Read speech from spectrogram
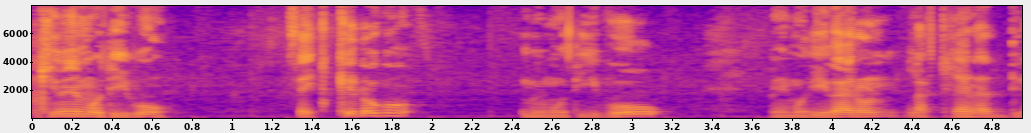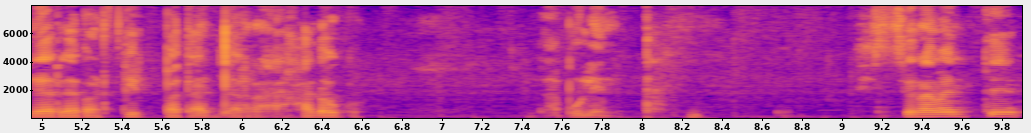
¿Qué me motivó? ¿Sabes qué, loco? Me motivó, me motivaron las ganas de ir a repartir patas de raja, loco. La pulenta. Sinceramente,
